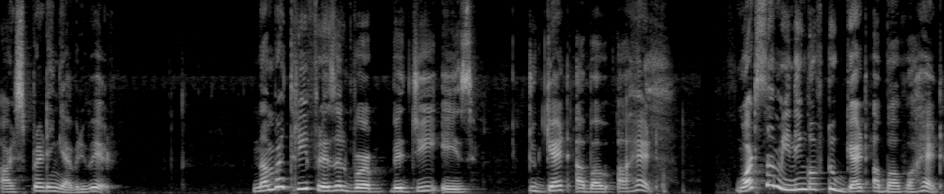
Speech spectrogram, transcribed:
are spreading everywhere. Number three phrasal verb with G is to get above ahead. What's the meaning of to get above ahead?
